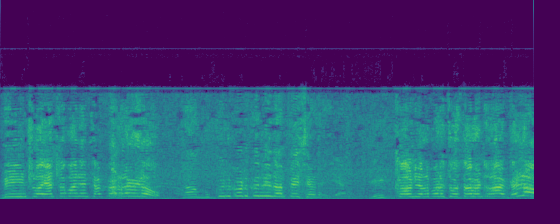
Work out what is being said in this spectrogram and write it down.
మీ ఇంట్లో ఎంతమందిని చంపాడు వీడు నా ముగ్గురు కొడుకుని చంపేశాడు అయ్యా ఇంకా నిలబడి చూస్తావంటరా? వెళ్ళు.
